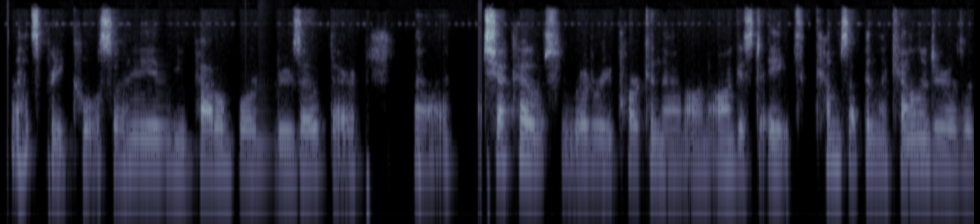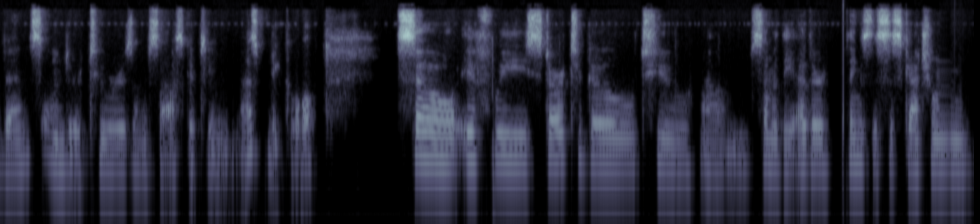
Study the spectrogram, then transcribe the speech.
That's pretty cool. So any of you paddleboarders out there, uh, check out Rotary Park and that on August 8th. Comes up in the calendar of events under Tourism Saskatoon. That's pretty cool. So if we start to go to um, some of the other things, the Saskatchewan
